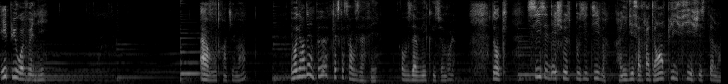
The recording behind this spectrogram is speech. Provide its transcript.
Et puis revenez à vous tranquillement. Et regardez un peu qu'est-ce que ça vous a fait vous avez écrit ce mot-là. Donc, si c'est des choses positives, l'idée, ça sera d'amplifier justement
